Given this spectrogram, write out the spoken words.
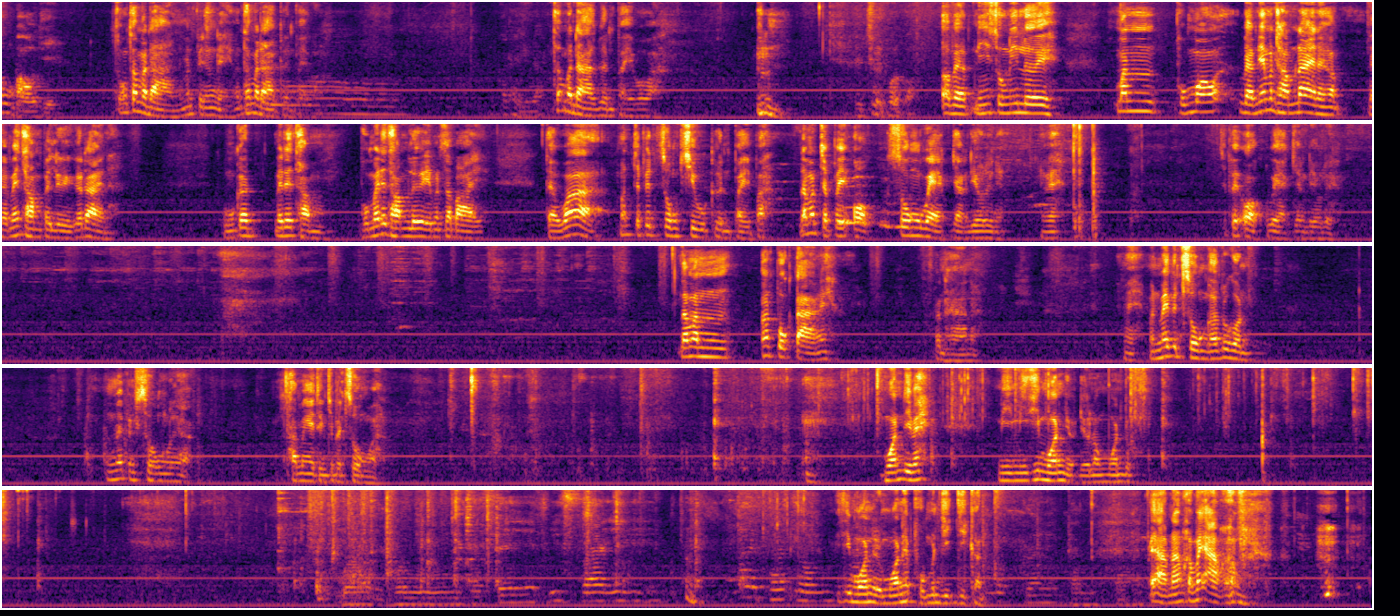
ส่งเบาจีทรงธรรมดานี่มันเป็นยังไงมันธรรมดาเกินไปปะก็ได้อยู่นะธรรมดาเกินไปปะวะเป็นชื่อพูดก่อนเอาแบบนี้ทรงนี้เลย มันผมมองว่าแบบนี้มันทำได้นะครับแบบไม่ทำไปเลยก็ได้นะ ผมก็ไม่ได้ทำผมไม่ได้ทำเลยมันสบาย แต่ว่ามันจะเป็นทรงคิวเกินไปปะแล้วมันจะไปออกทรงแหวกอย่างเดียวเลยเนี่ยเห็นไหมจะไปออกแหวกอย่างเดียวเลยแล้วมันมันปกต่างไงปัญหานะเห็นไหมมันไม่เป็นทรงครับทุกคน มันไม่เป็นทรงเลยอะทำยังไงถึงจะเป็นทรงวะ ม้วนดีไหมมีมีที่ม้วนอยู่เดี๋ยวลองม้วนดูว่าคนเกษตรวิสัยใต้พัดลมมีที่ม้วนเดี๋ยวม้วนให้ผมมันหยิกหยิกๆก่อนใกล้กันไปอาบน้ำครับไม่อาบครับ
